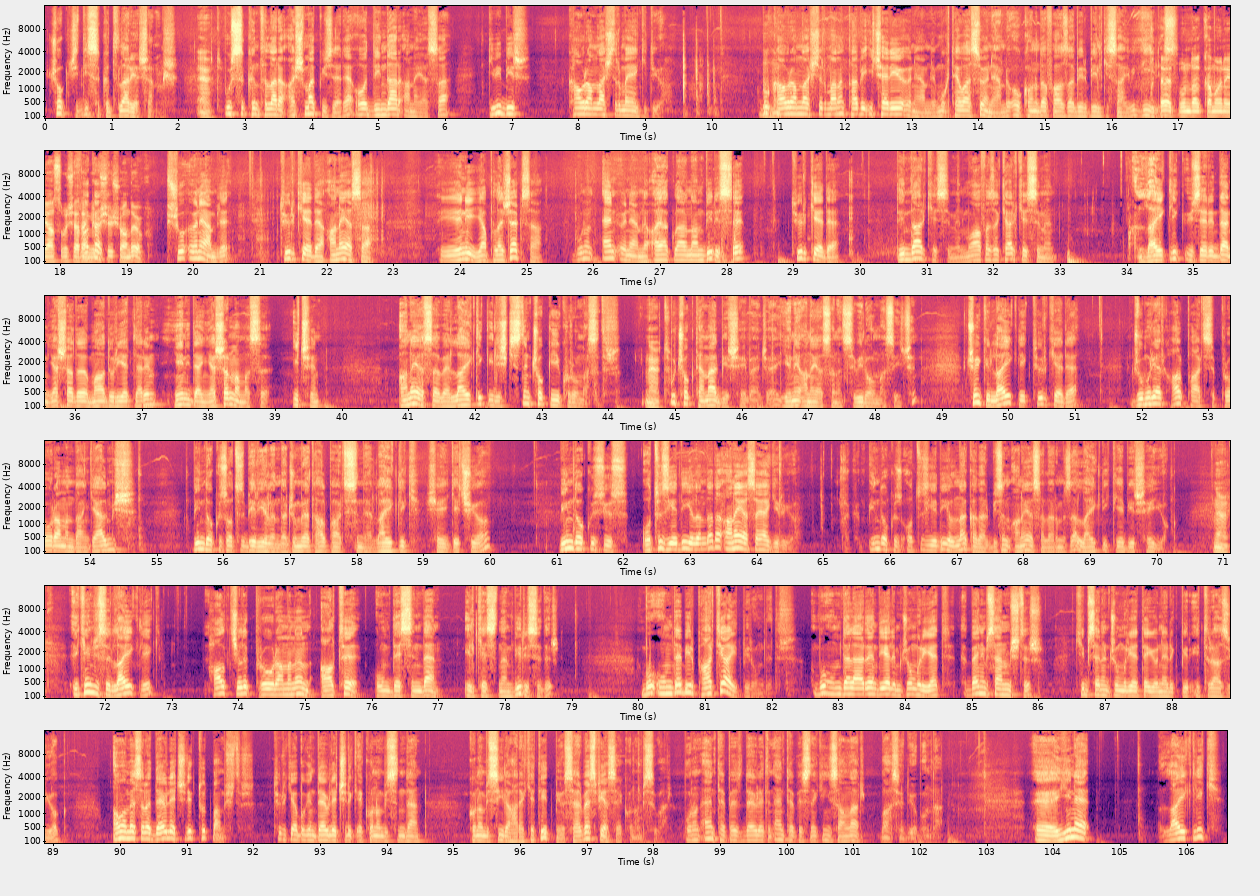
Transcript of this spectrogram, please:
çok ciddi sıkıntılar yaşanmış. Evet. Bu sıkıntıları aşmak üzere o dindar anayasa gibi bir kavramlaştırmaya gidiyor. Bu hı hı. kavramlaştırmanın tabi içeriği önemli, muhtevası önemli. O konuda fazla bir bilgi sahibi değiliz. Evet, bunda kamuoyuna yansımış herhangi Fakat, bir şey şu anda yok. Şu önemli, Türkiye'de anayasa yeni yapılacaksa bunun en önemli ayaklarından birisi Türkiye'de dindar kesimin, muhafazakar kesimin laiklik üzerinden yaşadığı mağduriyetlerin yeniden yaşanmaması için anayasa ve laiklik ilişkisinin çok iyi kurulmasıdır. Evet. Bu çok temel bir şey bence. Yeni anayasanın sivil olması için. Çünkü laiklik Türkiye'de Cumhuriyet Halk Partisi programından gelmiş. 1931 yılında Cumhuriyet Halk Partisi'nde laiklik şey geçiyor. 1937 yılında da anayasaya giriyor. Bakın 1937 yılına kadar bizim anayasalarımızda laiklik diye bir şey yok. Evet. İkincisi laiklik halkçılık programının altı umdesinden, ilkesinden birisidir. Bu umde bir partiye ait bir umdedir. Bu umdelerden diyelim Cumhuriyet benimsenmiştir. Kimsenin Cumhuriyete yönelik bir itirazı yok. Ama mesela devletçilik tutmamıştır. Türkiye bugün devletçilik ekonomisinden, ekonomisiyle hareket etmiyor. Serbest piyasa ekonomisi var. Bunun en tepesi, devletin en tepesindeki insanlar bahsediyor bundan. Ee, yine laiklik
